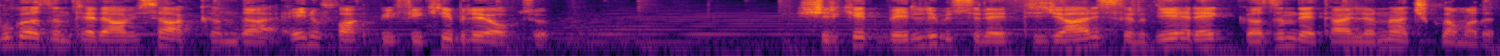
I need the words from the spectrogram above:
bu gazın tedavisi hakkında en ufak bir fikri bile yoktu. Şirket belli bir süre ticari sır diyerek gazın detaylarını açıklamadı.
